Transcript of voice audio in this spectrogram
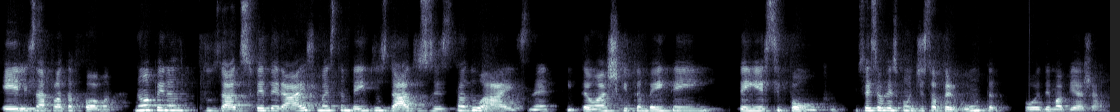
eles na plataforma, não apenas dos dados federais, mas também dos dados estaduais, né. Então, acho que também tem tem esse ponto. Não sei se eu respondi sua pergunta, uma viajada?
